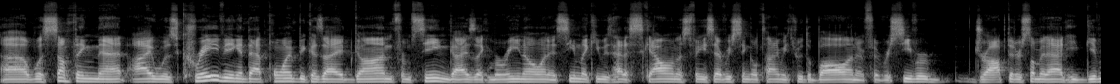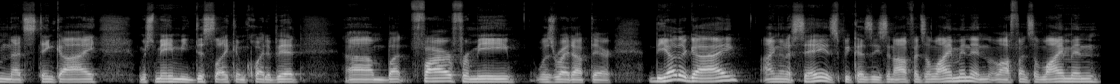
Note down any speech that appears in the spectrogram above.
uh, was something that I was craving at that point because I had gone from seeing guys like Marino, and it seemed like he was had a scowl on his face every single time he threw the ball, and if a receiver dropped it or something like that, he'd give him that stink eye, which made me dislike him quite a bit. Um, but Favre for me was right up there. The other guy I'm going to say is because he's an offensive lineman, and offensive linemen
